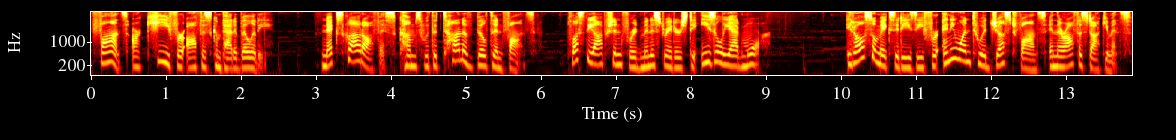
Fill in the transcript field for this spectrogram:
Fonts are key for Office compatibility. Nextcloud Office comes with a ton of built-in fonts, plus the option for administrators to easily add more. It also makes it easy for anyone to adjust fonts in their Office documents.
